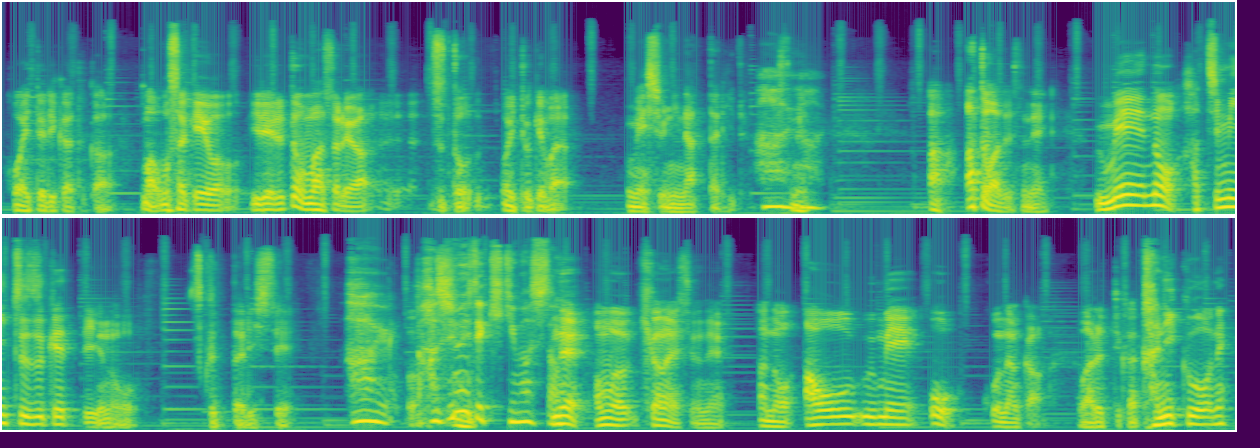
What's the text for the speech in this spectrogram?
ホワイトリカーとか、まあ、お酒を入れると、まあ、それはずっと置いとけば梅酒になったりとかですね。はいはい。あ、あとはですね、梅の蜂蜜漬けっていうのを作ったりして、はい。初めて聞きました。ね、あんま聞かないですよね。あの、青梅を、こうなんか割るっていうか、果肉をね、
